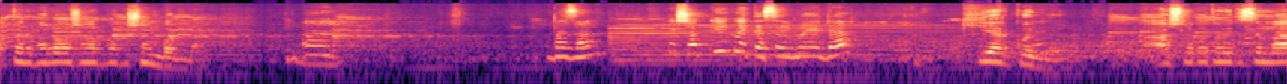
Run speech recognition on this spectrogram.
আপনার ভালোবাসা আমার পক্ষে সম্ভব না। বাজান এসব কি কইতাছে এই মেয়েটা কি আর কইব? আসল কথা হইতেছে মা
